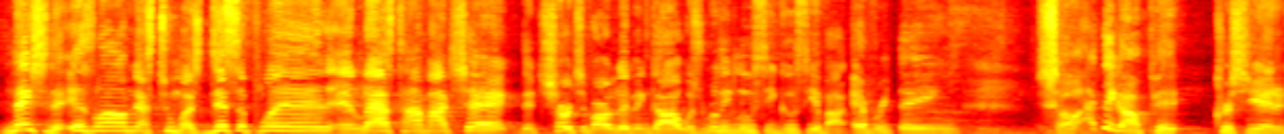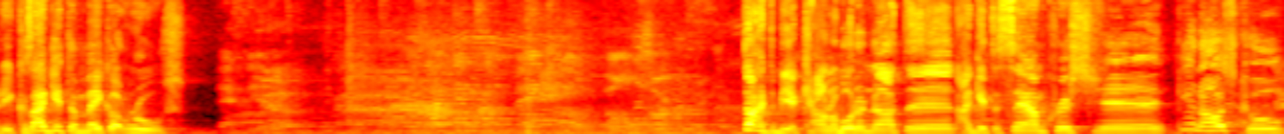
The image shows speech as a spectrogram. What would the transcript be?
Nation of Islam, that's too much discipline. And last time I checked, the Church of Our Living God was really loosey goosey about everything. So I think I'll pick Christianity because I get to make up rules. Don't have to be accountable to nothing. I get to say I'm Christian. You know, it's cool.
